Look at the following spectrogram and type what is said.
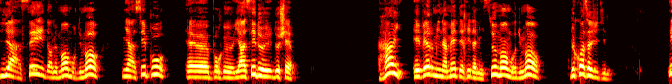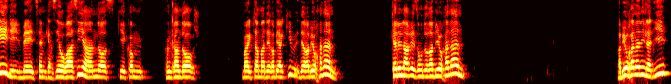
y, a assez dans le membre du mort, il y a assez pour euh, pour qu'il y a assez de, chair. Hay Minamet ce membre du mort, de quoi s'agit-il? Il dit, c'est il y a un os qui est comme un grain d'orge. Maïtama de Rabbi Akiv et de Rabbi Yochanan. Quelle est la raison de Rabbi Yochanan? Rabbi Yochanan, il a dit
